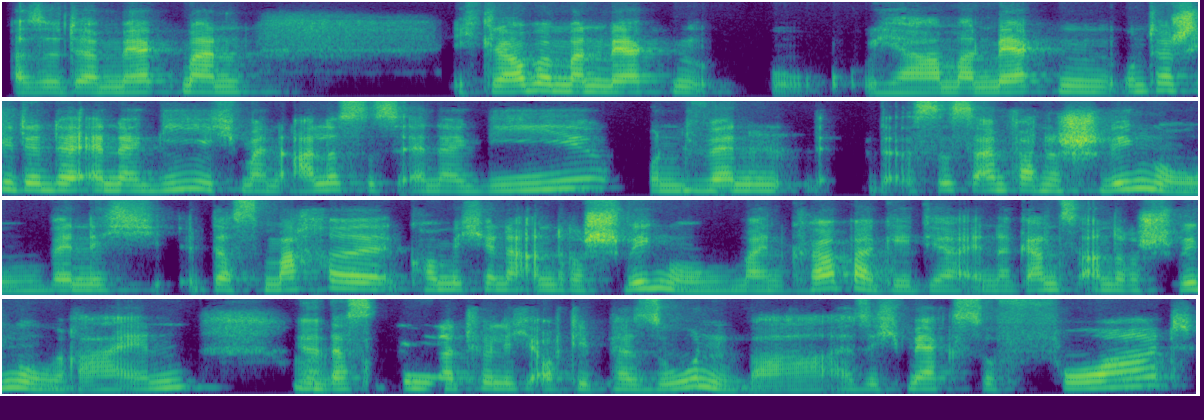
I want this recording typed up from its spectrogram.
Also da merkt man, ich glaube, man merkt, ja, man merkt einen Unterschied in der Energie. Ich meine, alles ist Energie und mhm. wenn, das ist einfach eine Schwingung. Wenn ich das mache, komme ich in eine andere Schwingung. Mein Körper geht ja in eine ganz andere Schwingung rein und ja. das nimmt natürlich auch die Person wahr. Also ich merke sofort,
